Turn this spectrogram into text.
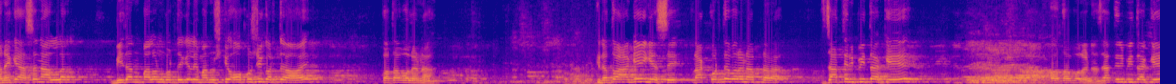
অনেকে আছে না, আল্লাহর বিধান পালন করতে গেলে মানুষকে অখুশি করতে হয়, কথা বলে না। এটা তো আগেই গেছে, রাগ করতে পারেন আপনারা। জাতির পিতাকে কথা বলে না, জাতির পিতাকে।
